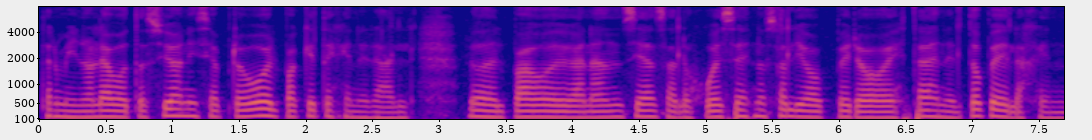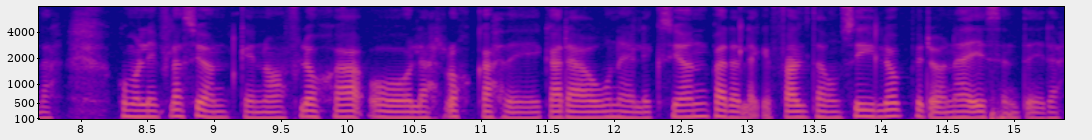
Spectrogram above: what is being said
Terminó la votación y se aprobó el paquete general. Lo del pago de ganancias a los jueces no salió, pero está en el tope de la agenda, como la inflación, que no afloja, o las roscas de cara a una elección para la que falta un siglo, pero nadie se entera.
